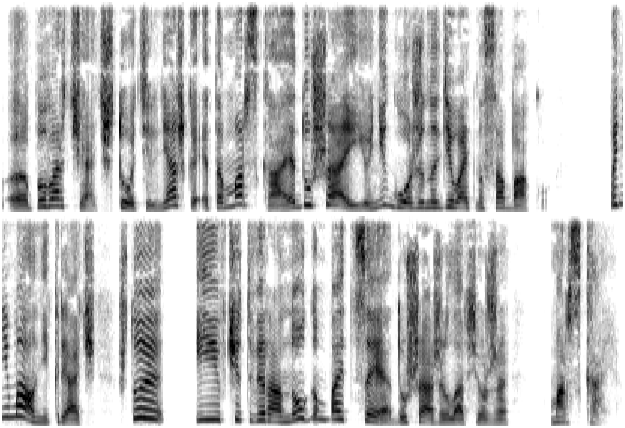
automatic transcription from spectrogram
э, поворчать, что тельняшка — это морская душа, ее негоже надевать на собаку. Понимал Некряч, что и в четвероногом бойце душа жила все же морская.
